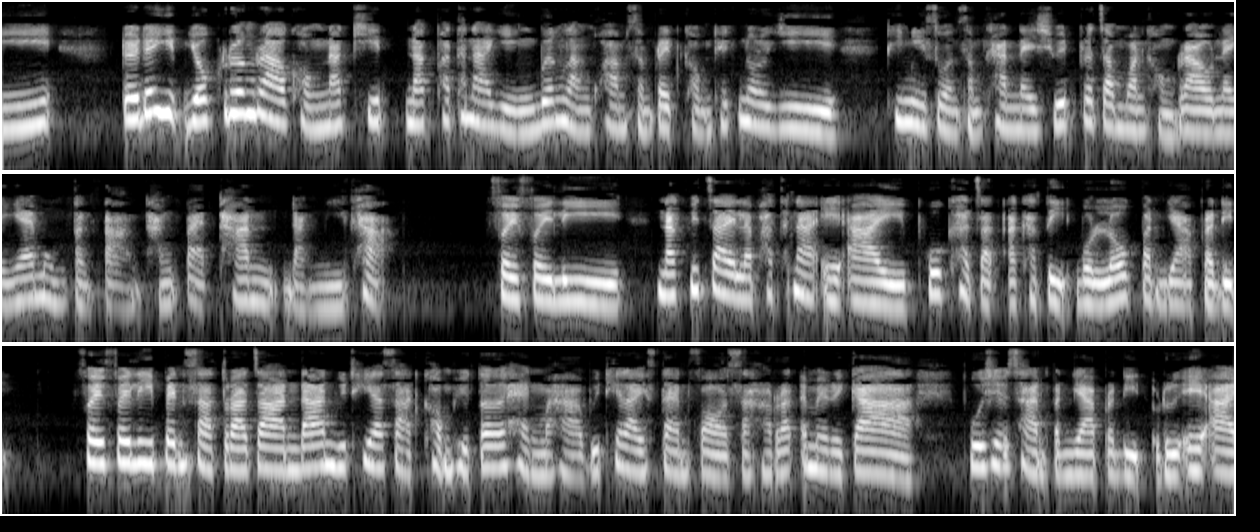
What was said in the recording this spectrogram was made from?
นี้ โดยได้หยิบยกเรื่องราวของนักคิดนักพัฒนาหญิงเบื้องหลังความสำเร็จของเทคโนโลยี ที่มีส่วนสำคัญในชีวิตประจำวันของเราในแง่มุมต่างๆ ทั้ง 8 ท่าน ดังนี้ค่ะ เฟยเฟยลี นักวิจัยและพัฒนา AI ผู้ขจัดอคติบนโลกปัญญาประดิษฐ์ เฟยเฟยลีเป็นศาสตราจารย์ด้านวิทยาศาสตร์คอมพิวเตอร์แห่งมหาวิทยาลัยสแตนฟอร์ดสหรัฐอเมริกา ผู้เชี่ยวชาญปัญญาประดิษฐ์หรือ AI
